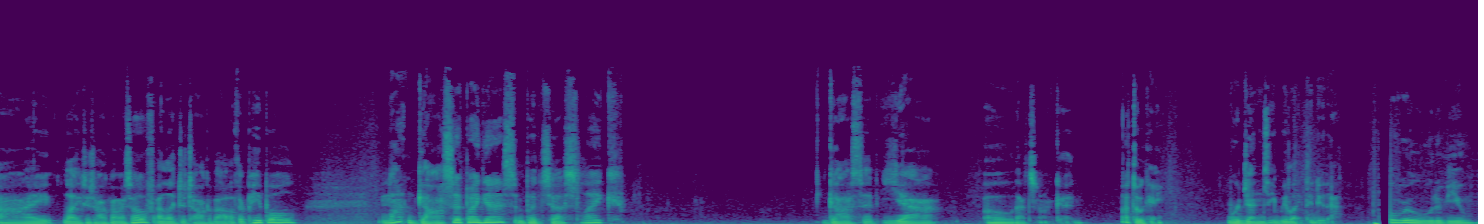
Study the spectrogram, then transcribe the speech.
I like to talk about myself. I like to talk about other people. Not gossip, I guess, but just like gossip. Yeah. Oh, that's not good. That's okay. We're Gen Z. We like to do that. Rude of you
